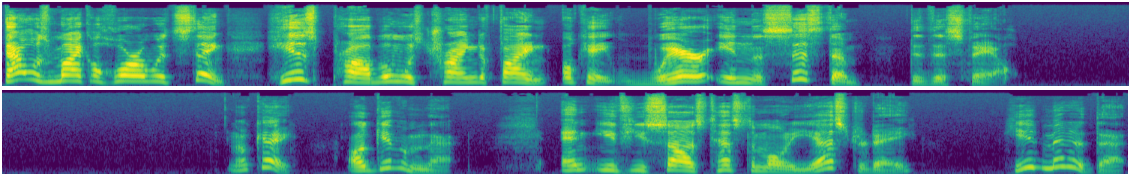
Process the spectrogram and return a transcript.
that was Michael Horowitz's thing. His problem was trying to find, okay, where in the system did this fail? Okay, I'll give him that. And if you saw his testimony yesterday, he admitted that.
